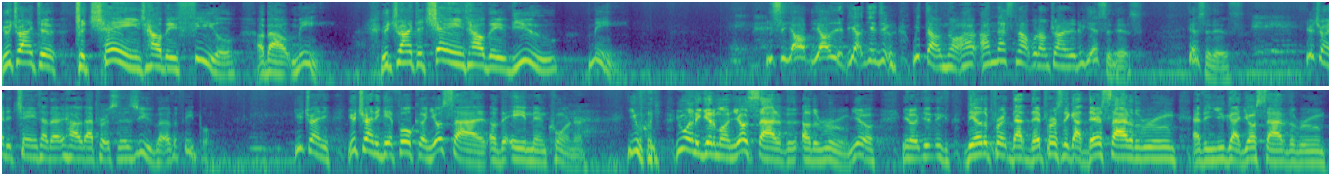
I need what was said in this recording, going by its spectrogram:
You're trying to to change how they feel about me. You're trying to change how they view me. Amen. You see, y'all, y'all, y'all, we thought, no, I, I, that's not what I'm trying to do. Yes, it is. Yes, it is. It is. You're trying to change how that, how that person is viewed by other people. You're trying to, you're trying to get folk on your side of the amen corner. You, you want to get them on your side of the, of the room. You know, you know, the other person, that, that person got their side of the room, and then you got your side of the room,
